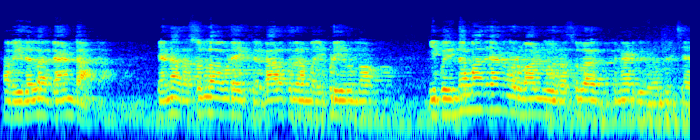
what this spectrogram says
அப்ப இதெல்லாம் வேண்டாம். ஏன்னா ரசுல்லாவுடைய காலத்துல நம்ம எப்படி இருந்தோம். இப்போ இந்த மாதிரியான ஒரு வாழ்வு ரசுல்லாவுக்கு பின்னாடி வந்துருச்சு.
